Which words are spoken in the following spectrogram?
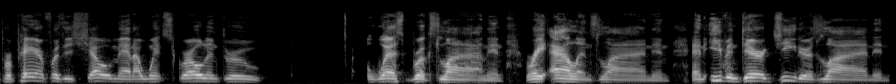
preparing for this show, man, I went scrolling through Westbrook's line and Ray Allen's line and and even Derek Jeter's line and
